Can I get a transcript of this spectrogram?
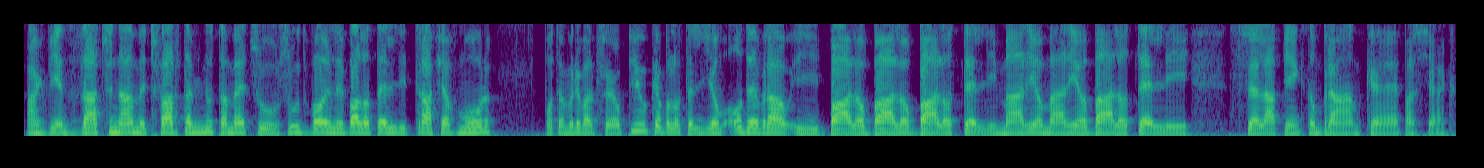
Tak więc zaczynamy. Czwarta minuta meczu. Rzut wolny. Balotelli trafia w mur. Potem rywal przejął piłkę, Balotelli ją odebrał i balo, balo, Balotelli, Mario, Mario, Balotelli strzela piękną bramkę, patrzcie jak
